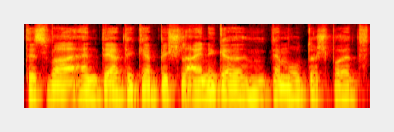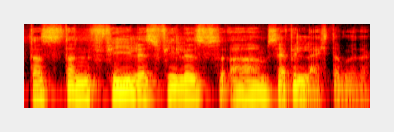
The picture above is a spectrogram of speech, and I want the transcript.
das war ein derartiger Beschleuniger der Motorsport, dass dann vieles, vieles äh, sehr viel leichter wurde.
